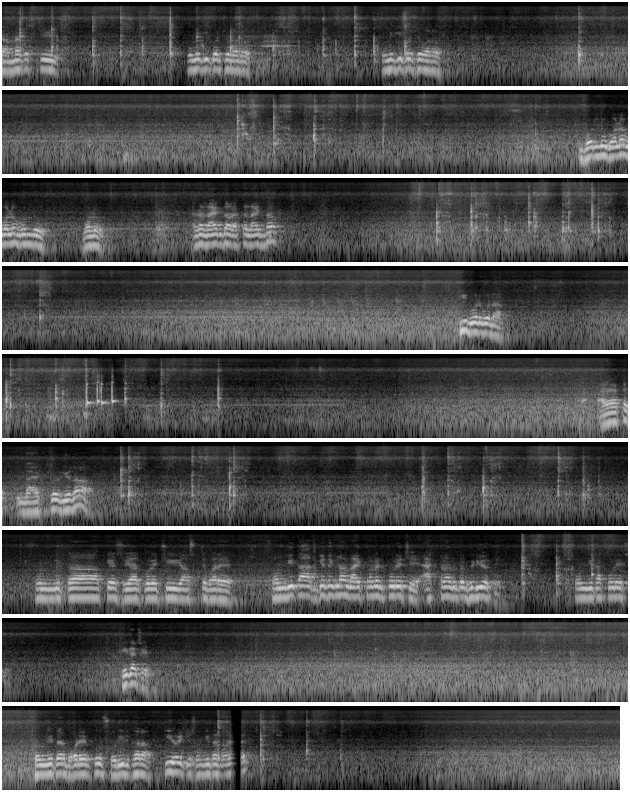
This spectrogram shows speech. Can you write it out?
রান্না করছি। তুমি কি করছ বলো? তুমি কি করছ বলো? বন্ধু, বলো বলো, বন্ধু, বলো। একটা লাইক দাও, একটা লাইক দাও। কি বলব না। আর একটা লাইক তো দিয়ে দাও সঙ্গীতাকে শেয়ার করেছি, আসতে পারে। সঙ্গীতা আজকে দেখলাম লাইক কমেন্ট করেছে, একটা না দুটো ভিডিওতে সঙ্গীতা করেছে। ঠিক আছে? সঙ্গীতার বরের খুব শরীর খারাপ। কি হয়েছে সঙ্গীতার বরের?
